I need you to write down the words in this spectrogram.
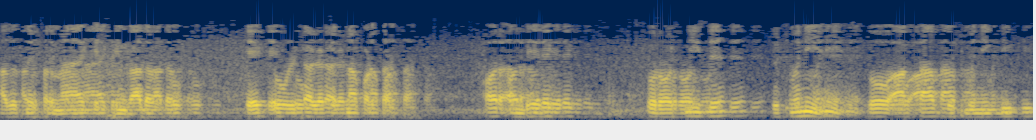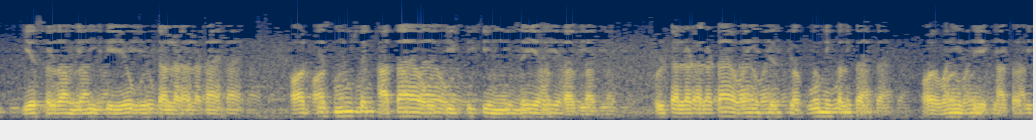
حضرت نے فرمایا کہ چمگادڑ کو ایک تو الٹا لٹکنا پڑتا تھا اور اندھیرے کو روشنی سے دشمنی ہے۔ تو آفتاب دشمنی کی یہ سزا ملی کہ یہ الٹا لٹکتا ہے۔ اور جس منہ سے کھاتا ہے وہ کسی منہ سے یہ ہفتہ بھی الٹا لٹا لٹا ہے، وہیں سے اس کا گو نکلتا ہے اور وہیں سے یہ کھاتا بھی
